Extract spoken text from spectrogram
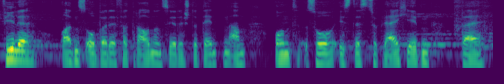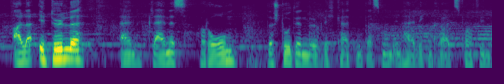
Viele Ordensobere vertrauen uns ihre Studenten an und so ist es zugleich eben bei aller Idylle ein kleines Rom der Studienmöglichkeiten, das man in Heiligenkreuz vorfindet.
